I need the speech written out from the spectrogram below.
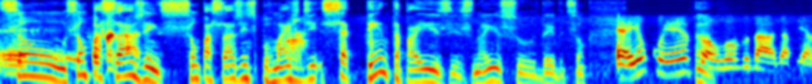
São, são passagens, são passagens por mais de 70 países, não é isso, Davidson? É, eu conheço ah. ao longo da, da minha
